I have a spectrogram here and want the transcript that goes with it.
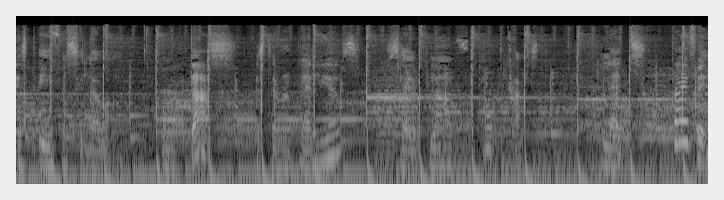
ist Eva Silauer und das ist der Rebellious Self-Love Podcast. Let's dive in!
